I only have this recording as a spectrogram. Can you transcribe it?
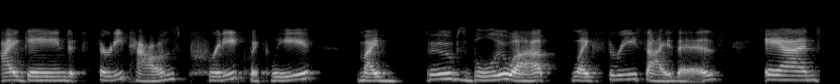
I gained 30 pounds pretty quickly. My boobs blew up like three sizes, and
